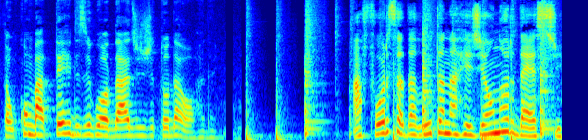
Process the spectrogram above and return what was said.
Então, combater desigualdades de toda ordem. A força da luta na região Nordeste.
